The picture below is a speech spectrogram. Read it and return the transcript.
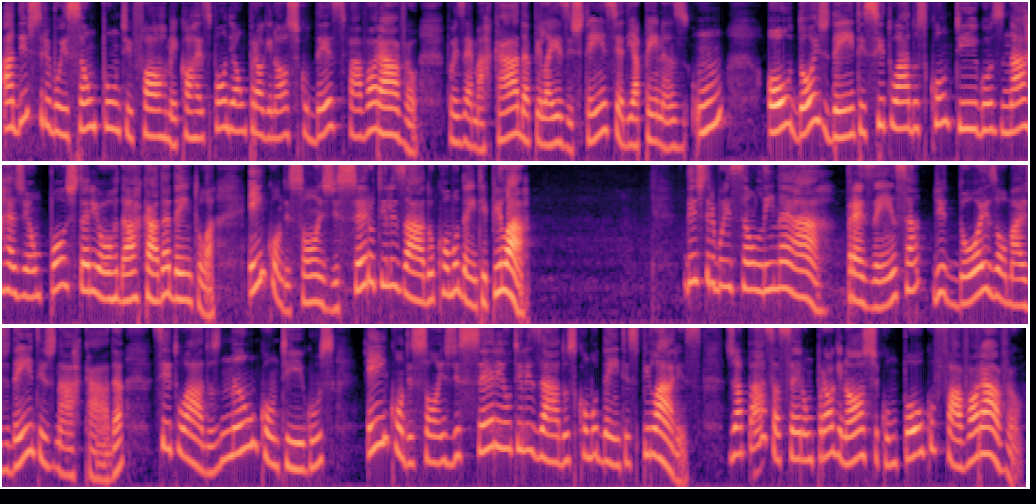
A distribuição pontiforme corresponde a um prognóstico desfavorável, pois é marcada pela existência de apenas um ou dois dentes situados contíguos na região posterior da arcada dêntula, em condições de ser utilizado como dente pilar. Distribuição linear presença de dois ou mais dentes na arcada, situados não contíguos, em condições de serem utilizados como dentes pilares. Já passa a ser um prognóstico um pouco favorável.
